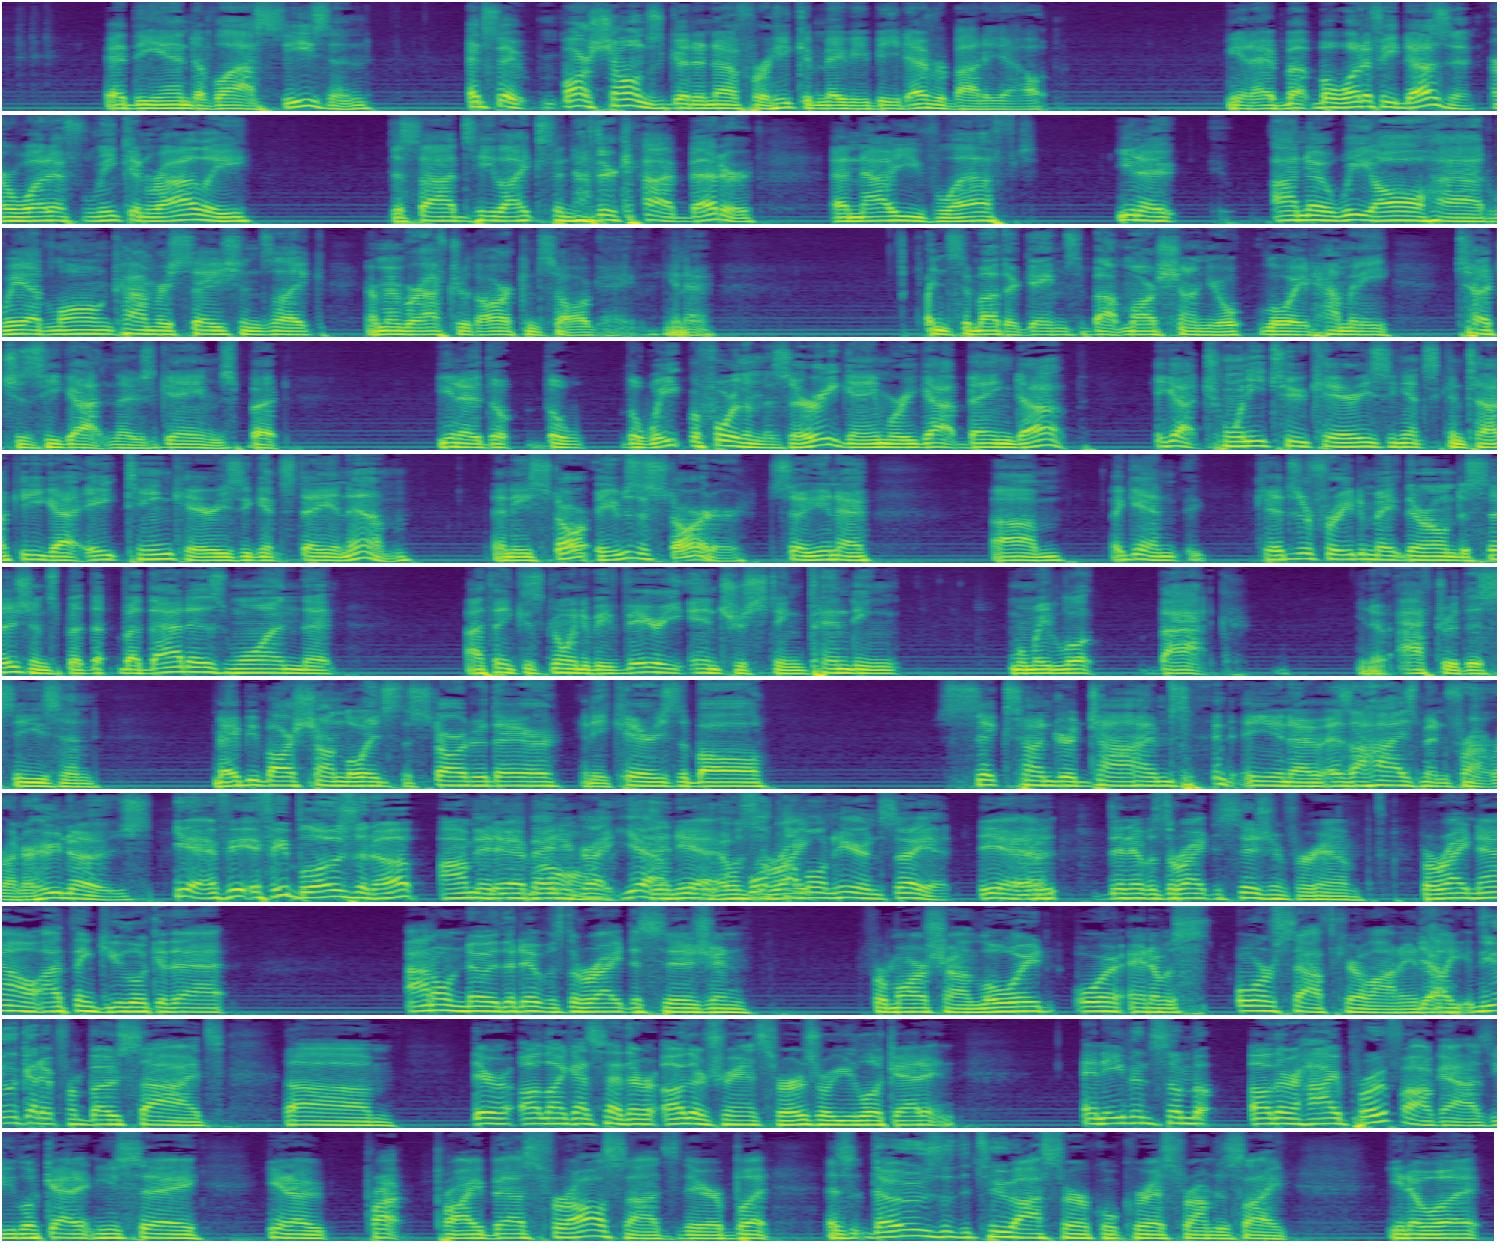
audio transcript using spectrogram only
at the end of last season. And so Marshawn's good enough where he could maybe beat everybody out. You know, but but what if he doesn't? Or what if Lincoln Riley decides he likes another guy better and now you've left? You know, I know we all had we had long conversations like I remember after the Arkansas game, you know, and some other games about Marshawn Lloyd, how many touches he got in those games. But you know, the the the week before the Missouri game where he got banged up, he got 22 carries against Kentucky, he got 18 carries against A and M, and he start he was a starter. So you know, um, again, kids are free to make their own decisions, but th- but that is one that I think is going to be very interesting. Pending when we look back, you know, after this season, maybe Marshawn Lloyd's the starter there, and he carries the ball. 600 times, you know, as a Heisman front runner. Who knows? Yeah, if he, if he blows it up, I'm Then he dead made wrong. it great. Yeah, then yeah, it was we'll the right. come on here and say it. Yeah, know? then it was the right decision for him. But right now, I think you look at that. I don't know that it was the right decision for Marshawn Lloyd or and it was or South Carolina. Yeah. Like, you look at it from both sides. Um, there, are, like I said, there are other transfers where you look at it, and, and even some other high profile guys. You look at it and you say, you know, pro- probably best for all sides there. But as those are the two I circle, Chris, where I'm just like, you know what,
